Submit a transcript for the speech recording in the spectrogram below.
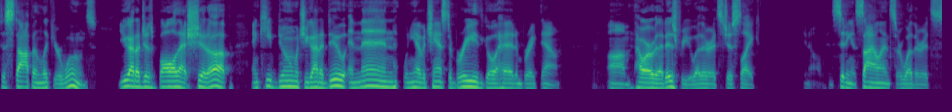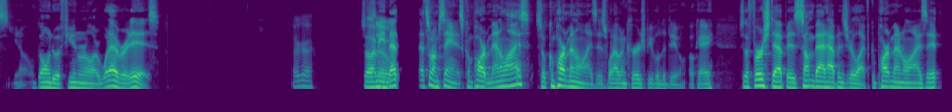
to stop and lick your wounds. You got to just ball that shit up and keep doing what you got to do. And then when you have a chance to breathe, go ahead and break down. Um, however that is for you, whether it's just like, you know, sitting in silence or whether it's, you know, going to a funeral or whatever it is. Okay. So, I mean, So- that that's what I'm saying is compartmentalize. So compartmentalize is what I would encourage people to do. Okay. So the first step is something bad happens in your life. Compartmentalize it,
